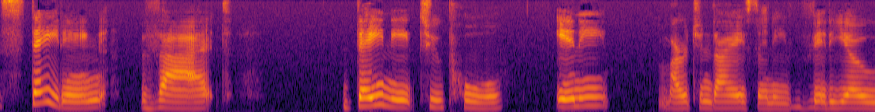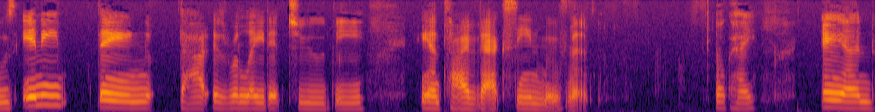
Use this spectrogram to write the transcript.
stating that they need to pull any merchandise, any videos, anything that is related to the anti vaccine movement. Okay. And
